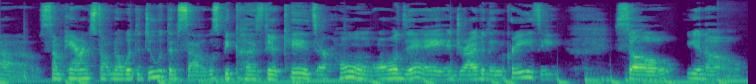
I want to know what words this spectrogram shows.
uh, some parents don't know what to do with themselves because their kids are home all day and driving them crazy. So, you know,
